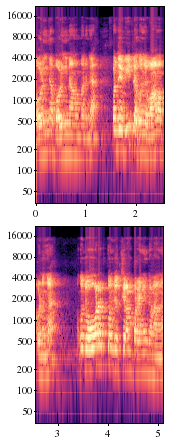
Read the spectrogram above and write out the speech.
பவுலிங்னா பவுலிங் ஆகாமல் இருங்க கொஞ்சம் வீட்டில் கொஞ்சம் வார்ம் அப் பண்ணுங்கள் கொஞ்சம் ஓடுறதுக்கு கொஞ்சம் சிரமப்படுறீங்கன்னு சொன்னாங்க.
